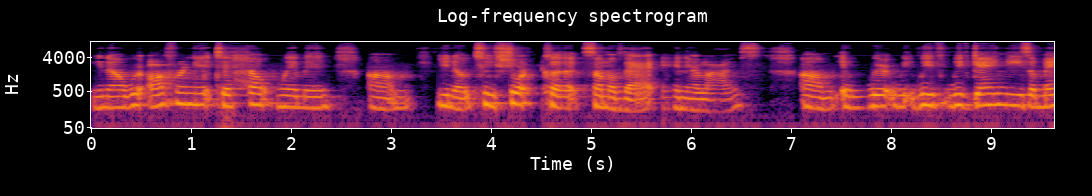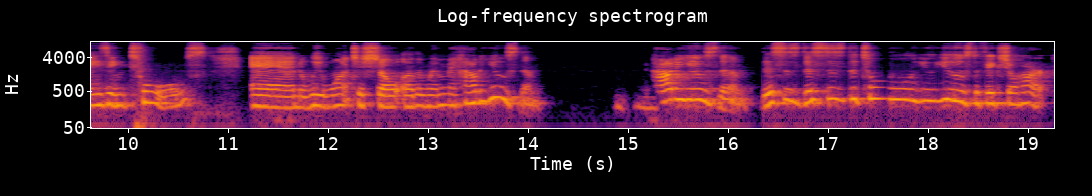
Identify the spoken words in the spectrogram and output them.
You know, we're offering it to help women, um, you know, to shortcut some of that in their lives. Um, and we're, we, we've we've gained these amazing tools, and we want to show other women how to use them how to use them. This is this is the tool you use to fix your heart.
